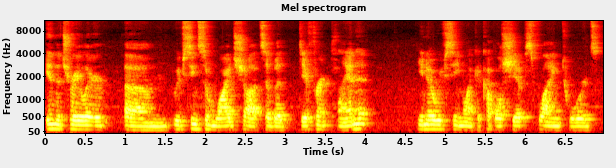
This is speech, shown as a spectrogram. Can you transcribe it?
in the trailer, um, we've seen some wide shots of a different planet. You know, we've seen like a couple ships flying towards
